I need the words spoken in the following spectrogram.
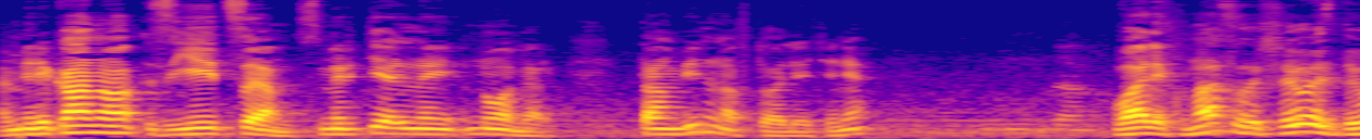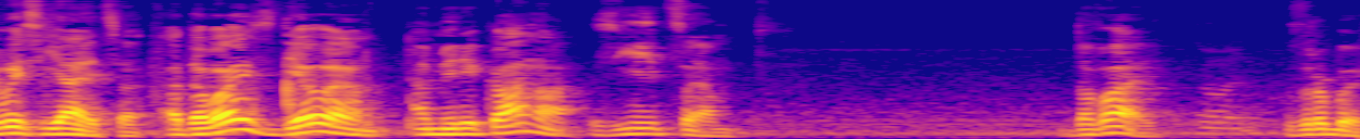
Американо з яйцем. Смертельний номер. Там вільно в туалеті, ні? Да. Валік, у нас лишилось, дивись, яйця. А давай зробимо американо з яйцем. Давай, Давай. зроби.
